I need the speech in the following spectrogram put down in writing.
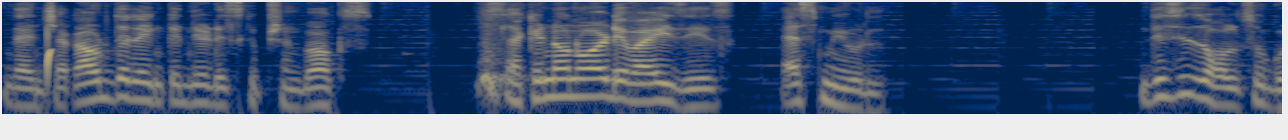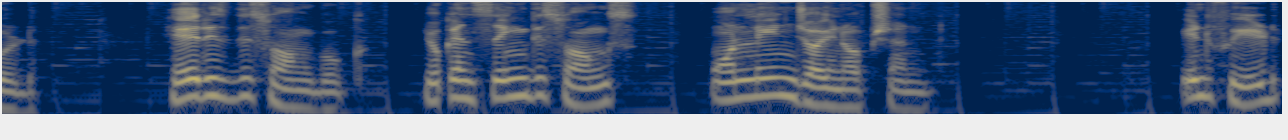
then check out the link in the description box. Second on our device is Smule. This is also good. Here is the songbook. You can sing the songs only in join option. In feed,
